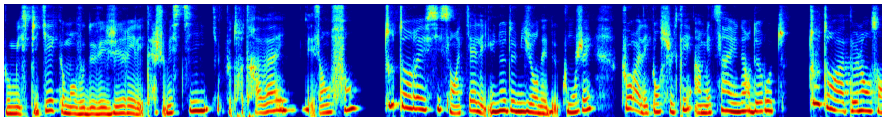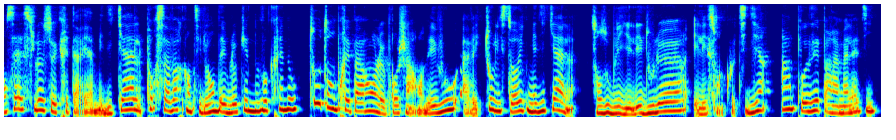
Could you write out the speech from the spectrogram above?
Vous m'expliquez comment vous devez gérer les tâches domestiques, votre travail, les enfants, tout en réussissant à caler une demi-journée de congé pour aller consulter un médecin à une heure de route, tout en rappelant sans cesse le secrétariat médical pour savoir quand ils vont débloquer de nouveaux créneaux, tout en préparant le prochain rendez-vous avec tout l'historique médical, sans oublier les douleurs et les soins quotidiens imposés par la maladie.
